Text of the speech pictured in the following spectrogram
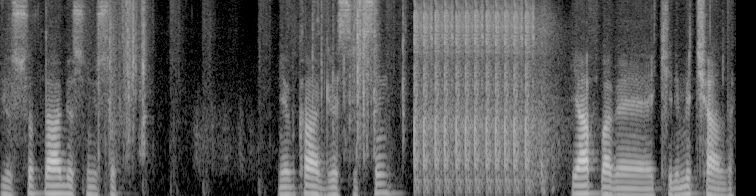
Yusuf ne yapıyorsun Yusuf? Niye bu kadar agresifsin? Yapma be, kilimi çaldı.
